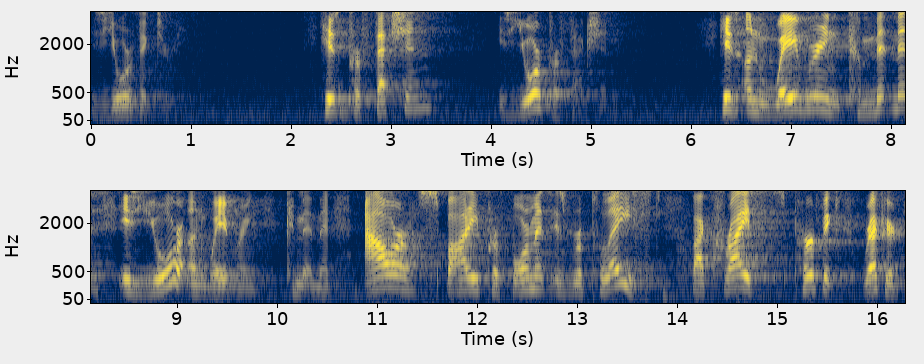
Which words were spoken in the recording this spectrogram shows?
is your victory. His perfection is your perfection. His unwavering commitment is your unwavering commitment. Our spotty performance is replaced by Christ's perfect record,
